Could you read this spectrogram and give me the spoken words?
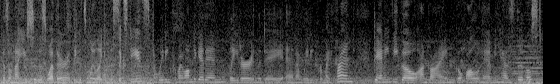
because I'm not used to this weather. I think it's only like in the 60s. I'm waiting for my mom to get in later in the day and I'm waiting for my friend Danny Vigo on Vine. Go follow him. He has the most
